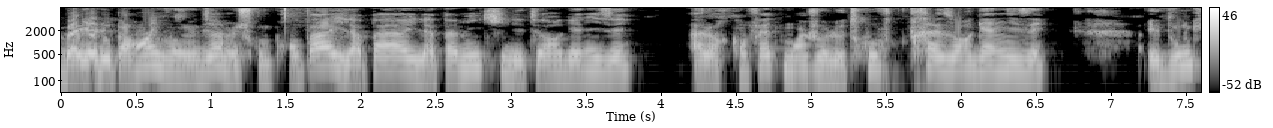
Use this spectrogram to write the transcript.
bah il y a des parents ils vont nous dire mais je comprends pas, il a pas il a pas mis qu'il était organisé. Alors qu'en fait moi je le trouve très organisé. Et donc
